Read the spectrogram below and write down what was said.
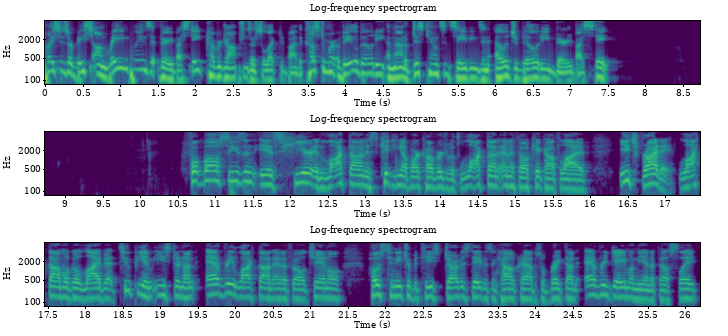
Prices are based on rating plans that vary by state. Coverage options are selected by the customer. Availability, amount of discounts and savings, and eligibility vary by state. Football season is here, and Locked On is kicking up our coverage with Locked On NFL Kickoff Live. Each Friday, Locked On will go live at 2 p.m. Eastern on every Locked On NFL channel. Host Tanitra Batiste, Jarvis Davis, and Kyle Crabbs will break down every game on the NFL slate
